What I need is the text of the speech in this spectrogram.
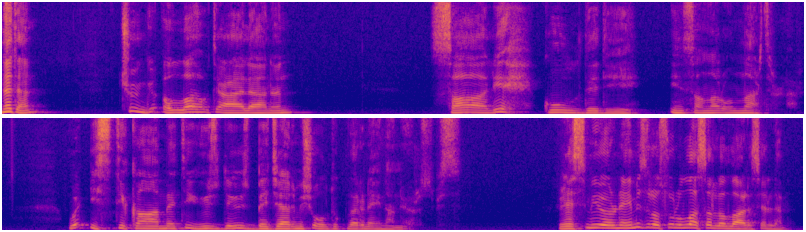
Neden? Çünkü Allahu Teala'nın salih kul dediği insanlar onlardırlar. ve istikameti yüzde yüz becermiş olduklarına inanıyoruz biz. Resmi örneğimiz Resulullah sallallahu aleyhi ve sellem.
